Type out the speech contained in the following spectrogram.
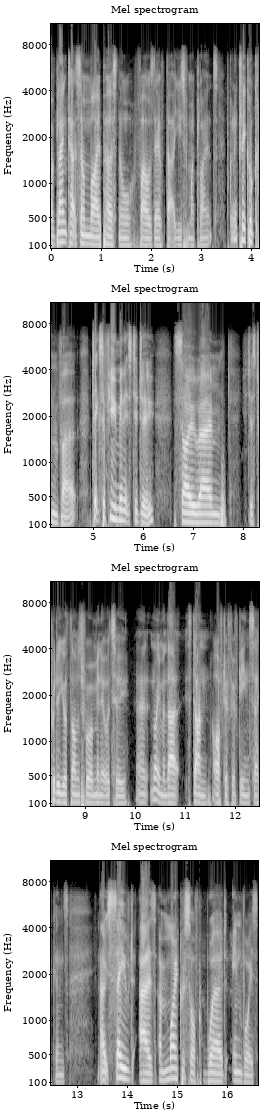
I've blanked out some of my personal files there that I use for my clients. I'm going to click on convert. It takes a few minutes to do, so um, just twiddle your thumbs for a minute or two. And not even that, it's done after 15 seconds. Now it's saved as a Microsoft Word invoice.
